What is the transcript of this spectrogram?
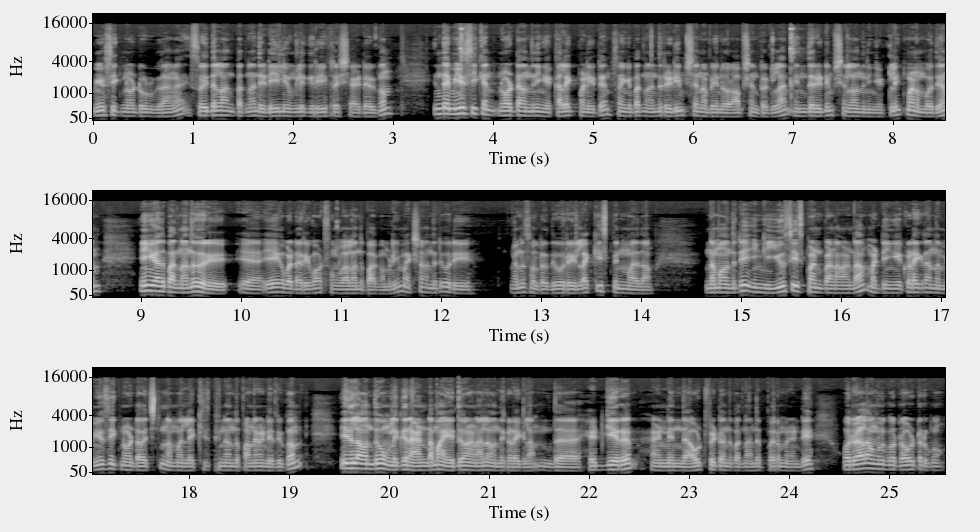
மியூசிக் நோட் கொடுக்குறாங்க. ஸோ இதெல்லாம் வந்து பார்த்தீங்கன்னா டெய்லி உங்களுக்கு ரீஃப்ரெஷ் ஆகிட்டு இருக்கும். இந்த மியூசிக் நோட்டை வந்து நீங்கள் கலெக்ட் பண்ணிவிட்டு ஸோ இங்கே பார்த்தீங்கன்னா வந்து ரிடிம்ஷன் அப்படின்ற ஒரு ஆப்ஷன் இருக்கலாம் இந்த ரிடிம்ஷனில் வந்து நீங்கள் கிளிக் பண்ணும்போது இங்கே வந்து பார்த்தீங்கன்னா வந்து ஒரு ஏ- ஏகப்பட்ட ரிவார்ட்ஸ் உங்களால் வந்து பார்க்க முடியும். ஆக்சுவலாக வந்துட்டு ஒரு என்ன சொல்கிறது ஒரு லக்கி ஸ்பின் மாதிரி தான். நம்ம வந்துட்டு இங்கே யூசி ஸ்பெண்ட் பண்ண வேண்டாம். பட் இங்கே கிடைக்கிற அந்த மியூசிக் நோட்டை வச்சுட்டு நம்ம லெக் ஸ்பின் வந்து பண்ண வேண்டியது இருக்கும் இதில் வந்து உங்களுக்கு ரேண்டமாக எது வேணாலும் வந்து கிடைக்கலாம். இந்த ஹெட் கியர் அண்ட் இந்த அவுட்ஃபிட் வந்து பார்த்தீங்கன்னா வந்து பெர்மனெண்ட் ஒருவேளை உங்களுக்கு ஒரு ரவுட் இருக்கும்.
